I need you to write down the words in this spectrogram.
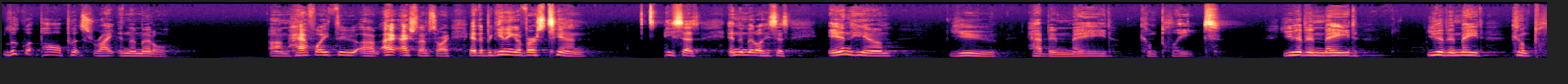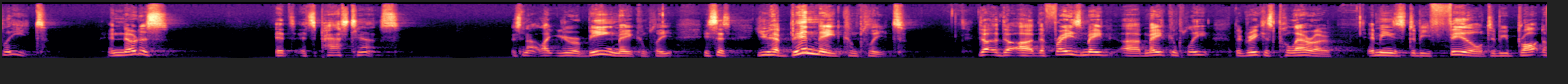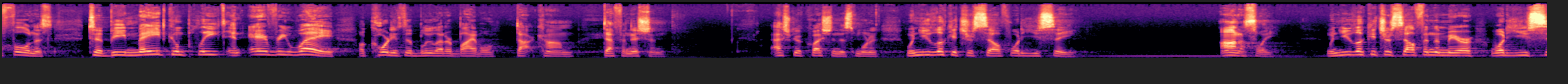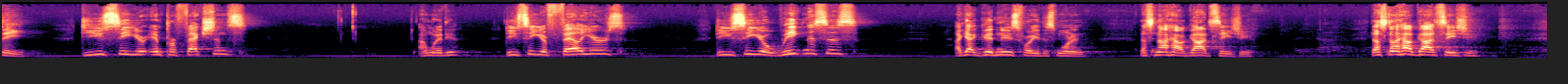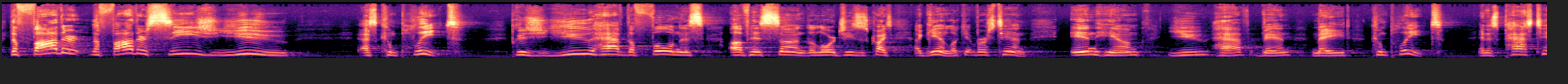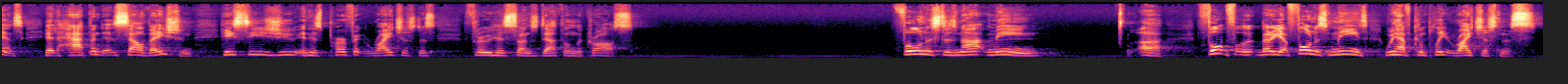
look what Paul puts right in the middle. Um, halfway through, um, actually, I'm sorry, at the beginning of verse 10, he says, in the middle, he says, In him you have been made complete. You have been made, you have been made complete. And notice it's, it's past tense. It's not like you're being made complete. He says, You have been made complete. The, the, uh, the phrase made, uh, made complete, the Greek is polero. It means to be filled, to be brought to fullness, to be made complete in every way, according to the blueletterbible.com definition. Ask you a question this morning. When you look at yourself, what do you see? Honestly, when you look at yourself in the mirror, what do you see? Do you see your imperfections? I'm with you. Do you see your failures? Do you see your weaknesses? I got good news for you this morning. That's not how God sees you. That's not how God sees you. The Father, the Father sees you as complete because you have the fullness of his Son, the Lord Jesus Christ. Again, look at verse 10. In him you have been made complete. And it's past tense. It happened at salvation. He sees you in his perfect righteousness through his son's death on the cross. Fullness does not mean, uh, full, full, better yet, fullness means we have complete righteousness.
